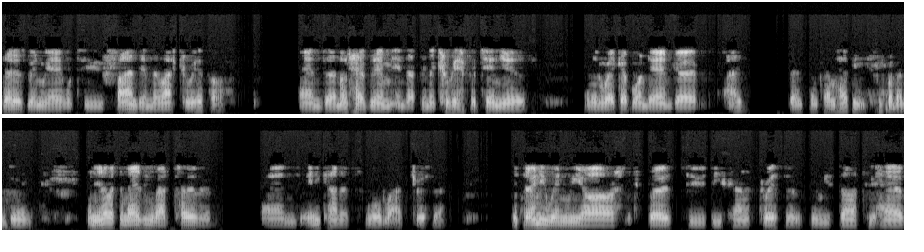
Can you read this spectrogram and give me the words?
that is when we're able to find them the right career path and uh, not have them end up in a career for 10 years and then wake up one day and go, I don't think I'm happy with what I'm doing. And you know what's amazing about COVID and any kind of worldwide stressor it's only when we are exposed to these kind of stresses do we start to have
